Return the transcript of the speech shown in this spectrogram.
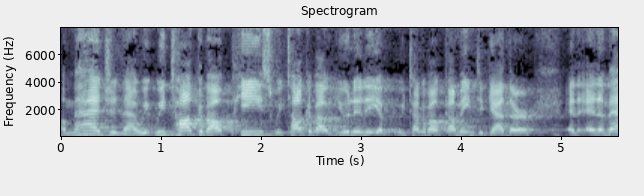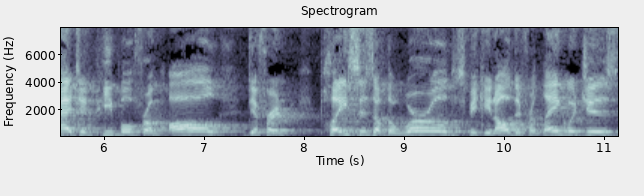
Imagine that. We, we talk about peace, we talk about unity, we talk about coming together, and, and imagine people from all different places of the world, speaking all different languages,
